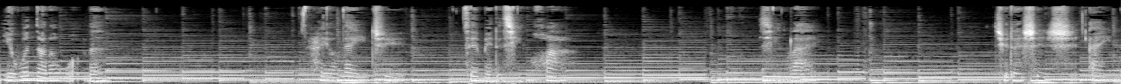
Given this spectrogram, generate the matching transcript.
也温暖了我们。还有那一句最美的情话：醒来，觉得甚是爱你。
